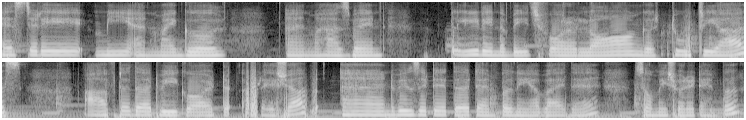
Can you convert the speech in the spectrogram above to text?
Yesterday, me and my girl and my husband played in the beach for a long two three hours. After that, we got fresh up and visited the temple nearby there, Someshwara Temple.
